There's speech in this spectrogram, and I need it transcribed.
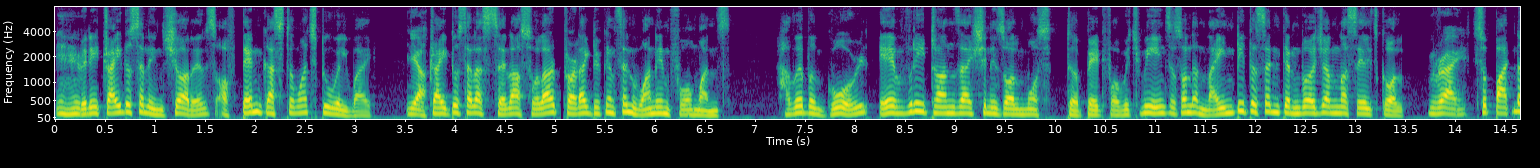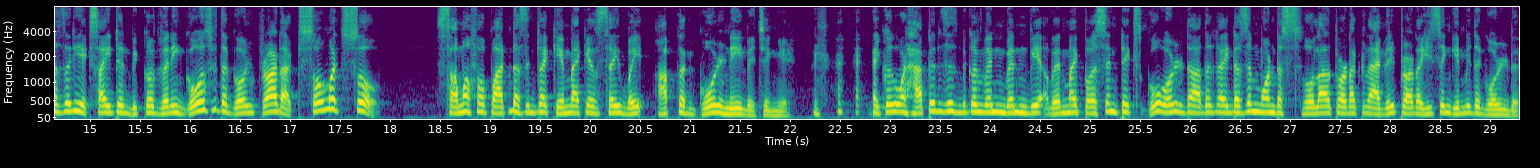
Mm-hmm. When you try to sell insurance, of 10 customers, two will buy. Yeah. Try to sell a solar, solar product, you can sell one in four months. However, gold, every transaction is almost uh, paid for, which means it's on a 90% conversion on a sales call. Right. So partners very excited because when he goes with a gold product, so much so, some of our partners in fact came back and say, "भाई आपका gold नहीं बेचेंगे." because what happens is because when when we when my person takes gold, the other guy doesn't want a solar product and agri product. He's saying, "Give me the gold.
